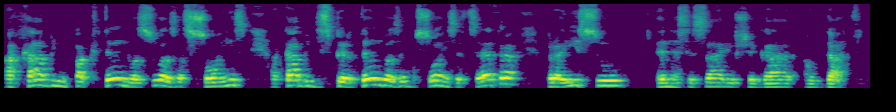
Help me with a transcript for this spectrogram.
acabe impactando as suas ações, acabe despertando as emoções, etc. Para isso é necessário chegar ao dat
